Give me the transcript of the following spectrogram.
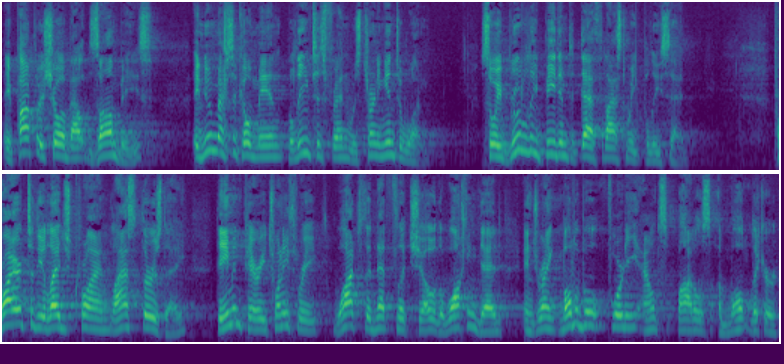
a popular show about zombies, a New Mexico man believed his friend was turning into one, so he brutally beat him to death last week, police said. Prior to the alleged crime last Thursday, Damon Perry, 23, watched the Netflix show The Walking Dead and drank multiple 40 ounce bottles of malt liquor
